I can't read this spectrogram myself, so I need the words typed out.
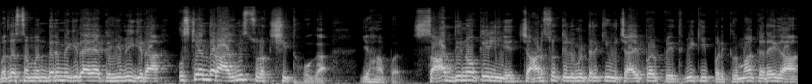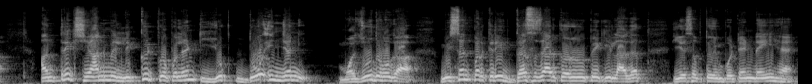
मतलब समंदर में गिरा या कहीं भी गिरा, उसके अंदर आदमी सुरक्षित होगा। यहाँ पर सात दिनों के लिए 400 किलोमीटर की ऊंचाई पर पृथ्वी की परिक्रमा करेगा। अंतरिक्ष यान में लिक्विड प्रोपेलेंट युक्त दो इंजन मौजूद होगा। मिशन पर करीब दस हज़ार करोड़ रुपए की लागत। ये सब तो इंपॉर्टेंट नहीं है।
